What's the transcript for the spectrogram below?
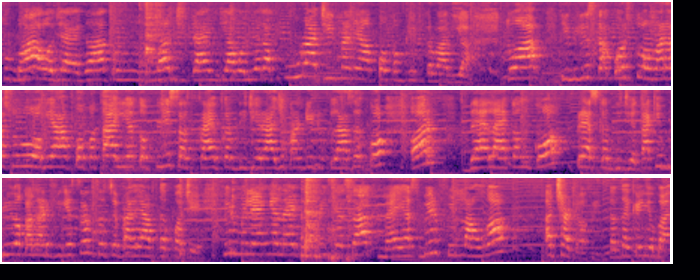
सुबह हो जाएगा तो लंच टाइम क्या बोलिएगा पूरा चीज़ मैंने आपको कंप्लीट करवा दिया। तो आप इंग्लिश का कोर्स तो हमारा शुरू हो गया आपको पता ही है तो प्लीज़ सब्सक्राइब कर दीजिए राजू पांडे क्लासेस को और बेल आइकन को प्रेस कर दीजिए ताकि वीडियो का नोटिफिकेशन सबसे पहले आप तक पहुँचे। फिर मिलेंगे नए टॉपिक के साथ। मैं यशबीर, फिर लाऊँगा अच्छा टॉपिक तब तक के लिए बाय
